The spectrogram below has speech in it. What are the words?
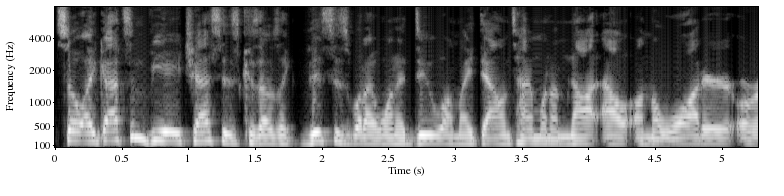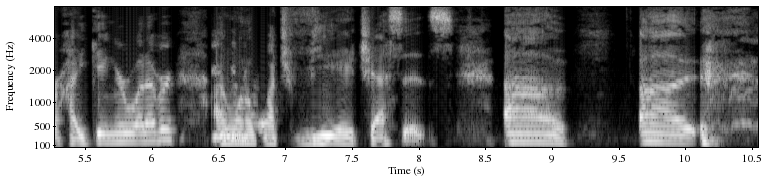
So I got some VHSs because I was like, this is what I want to do on my downtime when I'm not out on the water or hiking or whatever. Mm-hmm. I want to watch VHSs. Uh, uh,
